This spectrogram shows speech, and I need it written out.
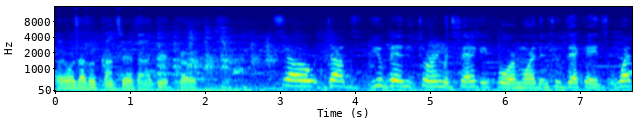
But it was a good concert and a great crowd. So, Dubs, you've been touring with Shaggy for more than two decades. What,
